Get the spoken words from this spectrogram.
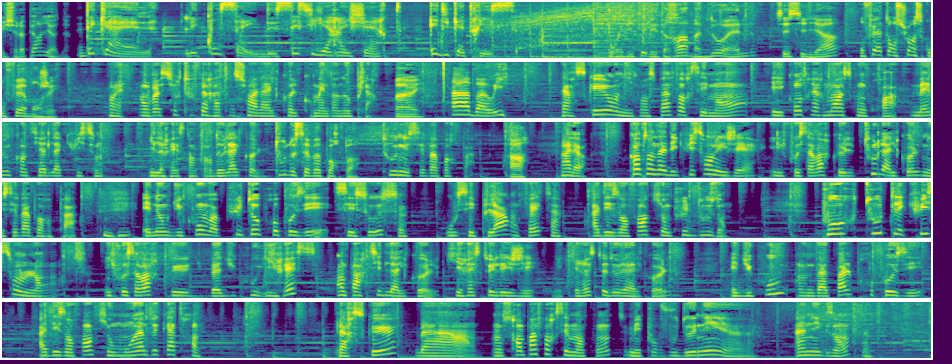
Et c'est la période. DKL, les conseils de Cécilia Reichert, éducatrice. Pour éviter les drames à Noël, Cécilia, on fait attention à ce qu'on fait à manger. Ouais, on va surtout faire attention à l'alcool qu'on met dans nos plats. Ah oui. Ah bah oui. Parce que on n'y pense pas forcément, et contrairement à ce qu'on croit, même quand il y a de la cuisson, il reste encore de l'alcool. Tout ne s'évapore pas. Tout ne s'évapore pas. Ah. Alors, quand on a des cuissons légères, il faut savoir que tout l'alcool ne s'évapore pas. Et donc, du coup, on va plutôt proposer ces sauces ou ces plats, en fait, à des enfants qui ont plus de 12 ans. Pour toutes les cuissons lentes, il faut savoir que, bah, du coup, il reste en partie de l'alcool, qui reste léger, mais qui reste de l'alcool. Et du coup, on ne va pas le proposer à des enfants qui ont moins de 4 ans. Parce que, ben, on se rend pas forcément compte, mais pour vous donner euh, un exemple,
